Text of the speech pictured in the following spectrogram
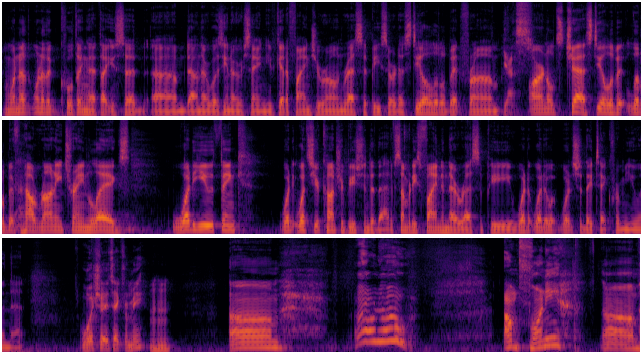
One of one of the cool things I thought you said um, down there was, you know, you're saying you've got to find your own recipe, sort of steal a little bit from Yes. Arnold's chest, steal a bit, little bit from how Ronnie trained legs. What do you think? What what's your contribution to that? If somebody's finding their recipe, what what what should they take from you in that? What should they take from me? Um, I don't know. I'm funny. Um,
